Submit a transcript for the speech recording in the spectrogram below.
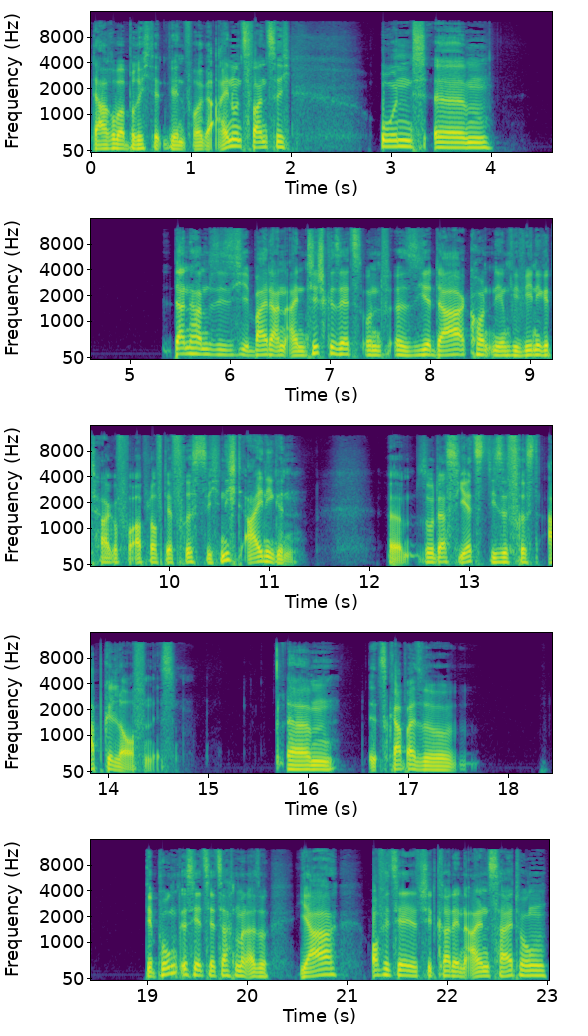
Darüber berichteten wir in Folge 21. Und ähm, dann haben sie sich beide an einen Tisch gesetzt und äh, siehe da, konnten irgendwie wenige Tage vor Ablauf der Frist sich nicht einigen, ähm, so dass jetzt diese Frist abgelaufen ist. Ähm, es gab also, der Punkt ist jetzt, jetzt sagt man also, ja, offiziell steht gerade in allen Zeitungen,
